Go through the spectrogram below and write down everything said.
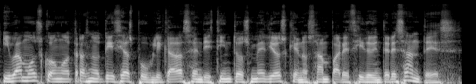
Y vamos con otras noticias publicadas en distintos medios que nos han parecido interesantes.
